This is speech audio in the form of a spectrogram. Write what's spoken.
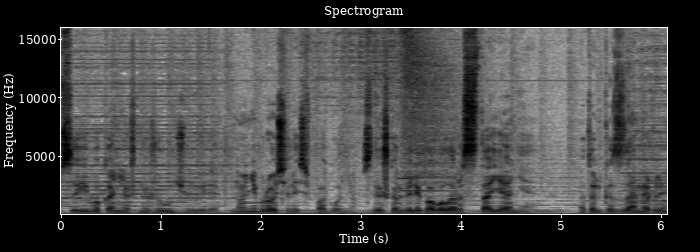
Псы его, конечно же, учуяли, но не бросились в погоню. Слишком велико было расстояние, а только замерли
